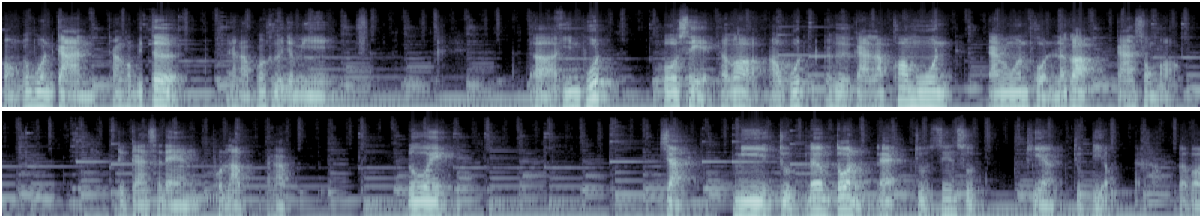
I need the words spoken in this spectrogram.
ของกระบวนการทางคอมพิวเตอร์นะครับ ก็คือจะมีอ่อ input process แล้วก็ output ก็คือการรับข้อมูล การประมวลผลแล้วก็การส่งออก หรือการแสดงผลลัพธ์นะครับ โดย จะ มีจุดเริ่มต้นและจุดสิ้นสุดเพียงจุดเดียวนะครับ แล้วก็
